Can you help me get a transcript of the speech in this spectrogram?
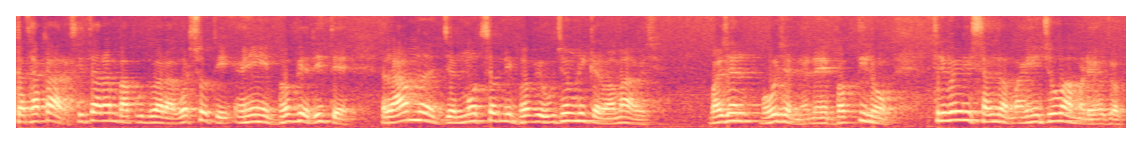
કથાકાર સીતારામ બાપુ દ્વારા વર્ષોથી અહીં ભવ્ય રીતે રામ જન્મોત્સવની ભવ્ય ઉજવણી કરવામાં આવે છે. ભજન, ભોજન અને ભક્તિનો ત્રિવેણી સંગમ અહીં જોવા મળ્યો હતો.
